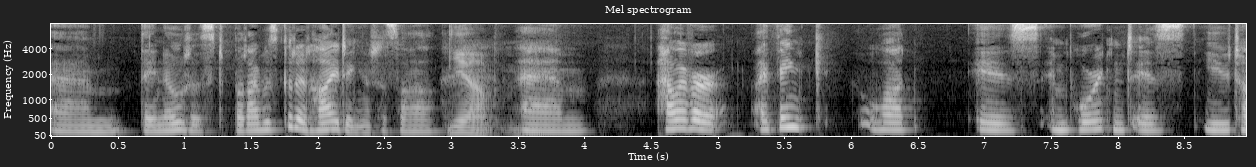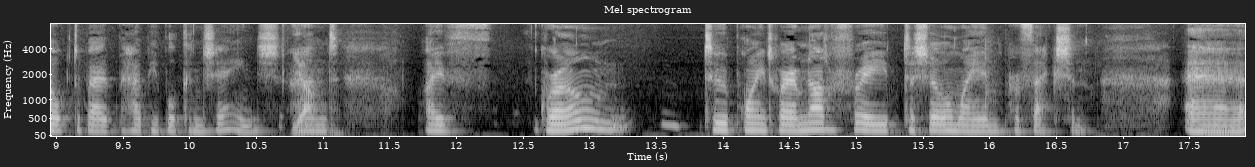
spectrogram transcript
um, they noticed, but I was good at hiding it as well. yeah Um, however, I think what is important is you talked about how people can change, Yeah. and I've grown to a point where I'm not afraid to show my imperfection. Uh,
